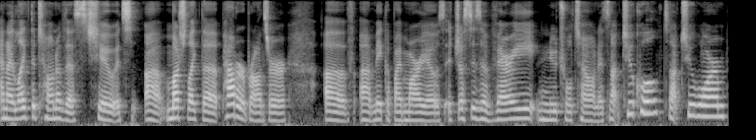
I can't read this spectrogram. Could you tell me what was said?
And I like the tone of this too. It's uh, much like the powder bronzer of uh, Makeup by Mario's. It just is a very neutral tone. It's not too cool, it's not too warm.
